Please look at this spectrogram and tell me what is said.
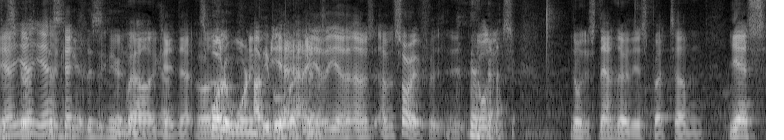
yeah, yeah, yeah. This okay. Is near, this is near the well, end, okay. yeah. no, well, Spoiler warning, I'm- people. Yeah, yeah, yeah, I'm, I'm sorry for the audience. the audience now know this, but um, yes,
